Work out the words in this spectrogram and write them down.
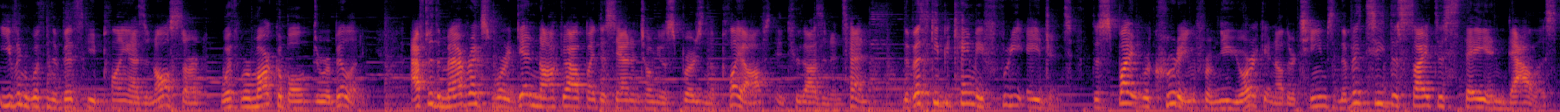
even with Nowitzki playing as an all-star with remarkable durability. After the Mavericks were again knocked out by the San Antonio Spurs in the playoffs in 2010, Nowitzki became a free agent. Despite recruiting from New York and other teams, Nowitzki decided to stay in Dallas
